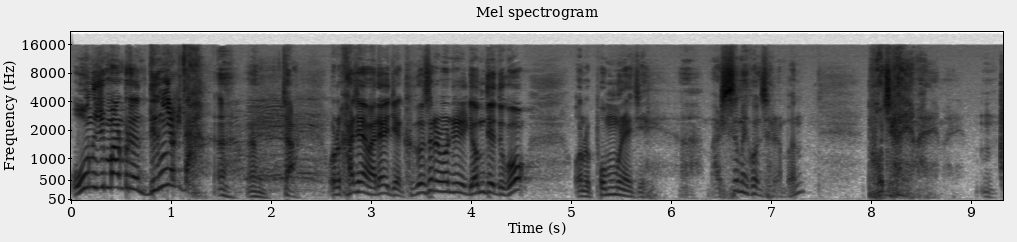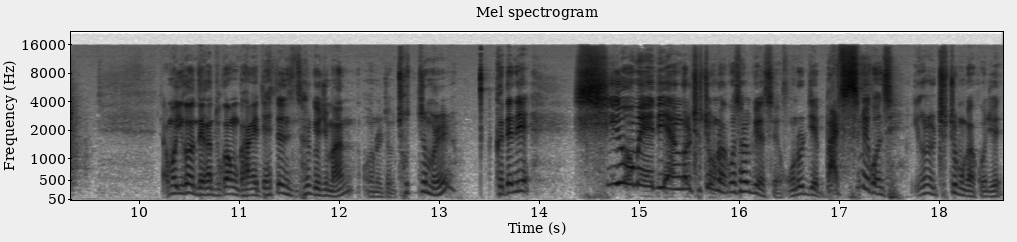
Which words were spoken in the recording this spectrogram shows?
온 우주 만물의 능력이다. 어, 음. 자, 오늘 가자 말이야. 이제 그것을 오늘 염두에 두고 오늘 본문에 이제 어, 말씀의 권세를 한번 보자 말이야 말이야. 뭐 이건 내가 누가 강의 때 했던 설교지만 오늘 좀 초점을 그때 이제 시험에 대한 걸 초점을 갖고 설교했어요. 오늘 이제 말씀의 권세 이걸 초점을 갖고 이제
